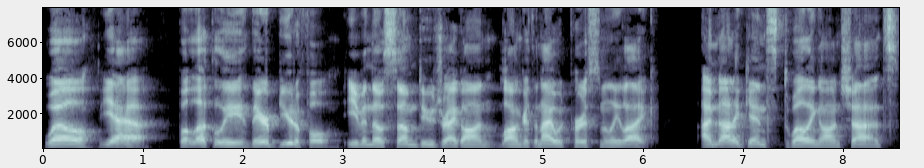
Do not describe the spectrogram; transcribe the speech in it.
Well, yeah, but luckily they're beautiful, even though some do drag on longer than I would personally like. I'm not against dwelling on shots.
